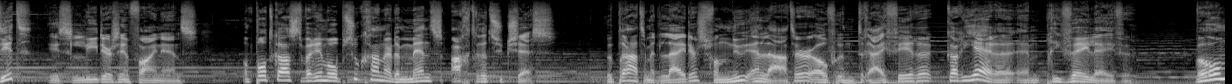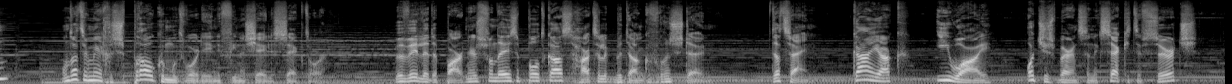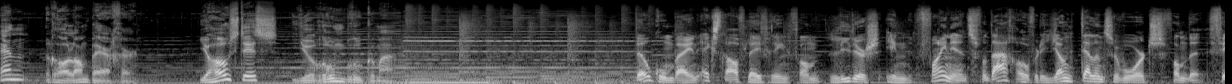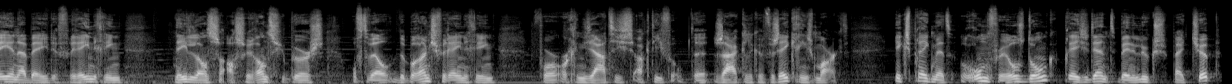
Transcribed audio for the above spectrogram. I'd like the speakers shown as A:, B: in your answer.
A: Dit is Leaders in Finance, een podcast waarin we op zoek gaan naar de mens achter het succes. We praten met leiders van nu en later over hun drijfveren, carrière en privéleven. Waarom? Omdat er meer gesproken moet worden in de financiële sector. We willen de partners van deze podcast hartelijk bedanken voor hun steun. Dat zijn Kayak, EY, Otjes Berndsen Executive Search en Roland Berger. Je host is Jeroen Broekema.
B: Welkom bij een extra aflevering van Leaders in Finance. Vandaag over de Young Talents Awards van de VNAB, de Vereniging Nederlandse Assurantiebeurs, oftewel de branchevereniging voor organisaties actief op de zakelijke verzekeringsmarkt. Ik spreek met Ron Verhulsdonk, president Benelux bij Chubb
